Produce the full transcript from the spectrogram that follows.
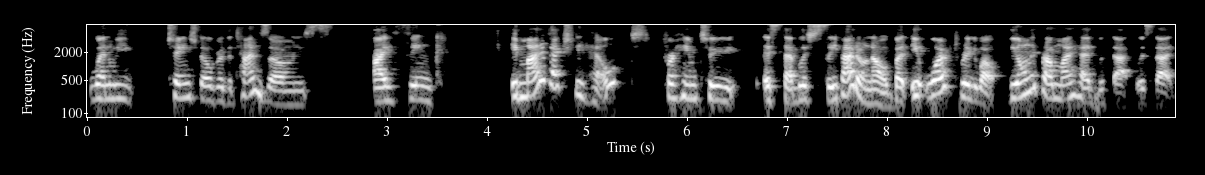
When we changed over the time zones, I think it might have actually helped for him to establish sleep. I don't know, but it worked really well. The only problem I had with that was that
